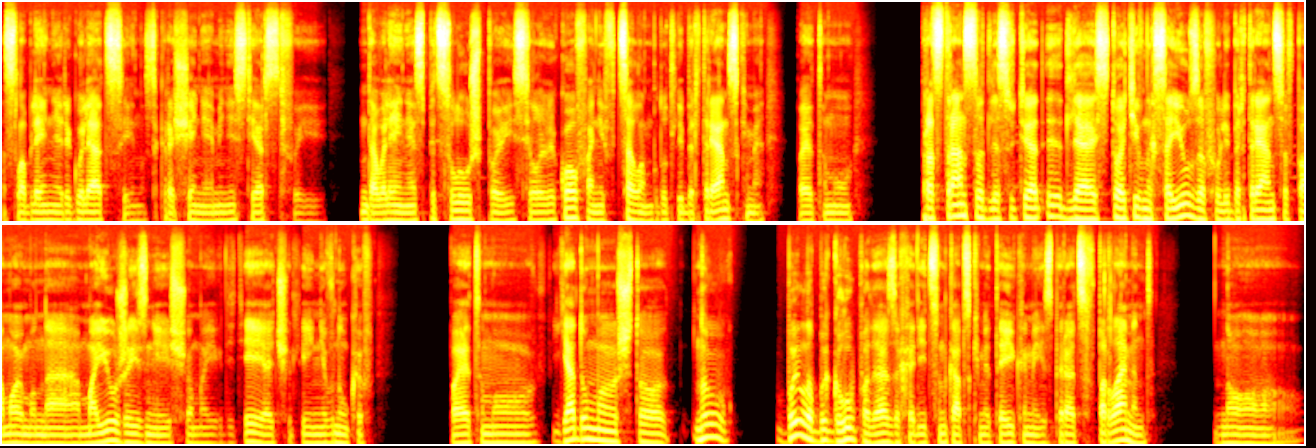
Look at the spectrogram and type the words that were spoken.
ослабление регуляции, на сокращение министерств и давление спецслужб и силовиков, они в целом будут либертарианскими, поэтому пространство для, сути... для ситуативных союзов у либертарианцев, по-моему, на мою жизнь и еще моих детей, а чуть ли не внуков. Поэтому я думаю, что, ну, было бы глупо, да, заходить с инкапскими тейками и избираться в парламент, но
